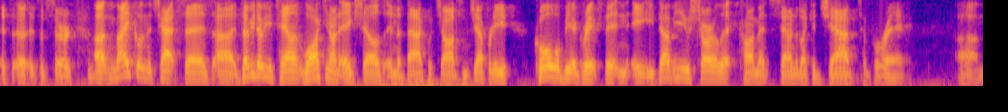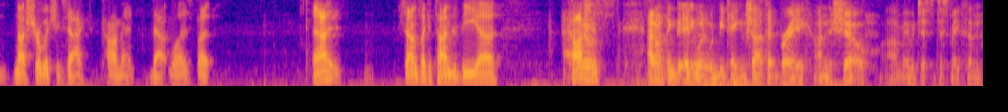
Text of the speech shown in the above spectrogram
It's uh, it's absurd. Uh, Michael in the chat says uh, WWE talent walking on eggshells in the back with jobs in jeopardy. Cole will be a great fit in AEW. Charlotte comments sounded like a jab to Bray. Um, not sure which exact comment that was, but uh, sounds like a time to be uh, cautious. I don't, I don't think anyone would be taking shots at Bray on the show. Um, it would just just makes them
